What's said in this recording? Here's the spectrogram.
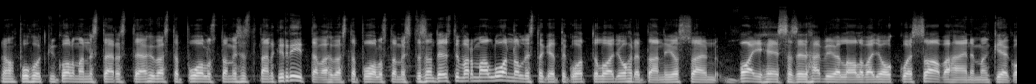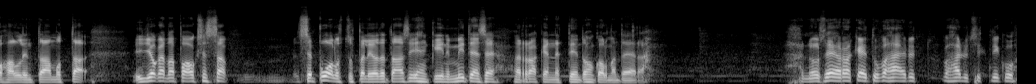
No, puhuitkin kolmannesta erästä ja hyvästä puolustamisesta, tai ainakin riittävän hyvästä puolustamisesta. Se on tietysti varmaan luonnollistakin, että kun ottelua johdetaan, niin jossain vaiheessa se häviöllä oleva joukkue saa vähän enemmän kiekohallintaa, mutta joka tapauksessa se puolustuspeli otetaan siihen kiinni. Miten se rakennettiin tuohon kolmanteen erään? No se rakentui vähän nyt, vähän nyt sitten niinku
